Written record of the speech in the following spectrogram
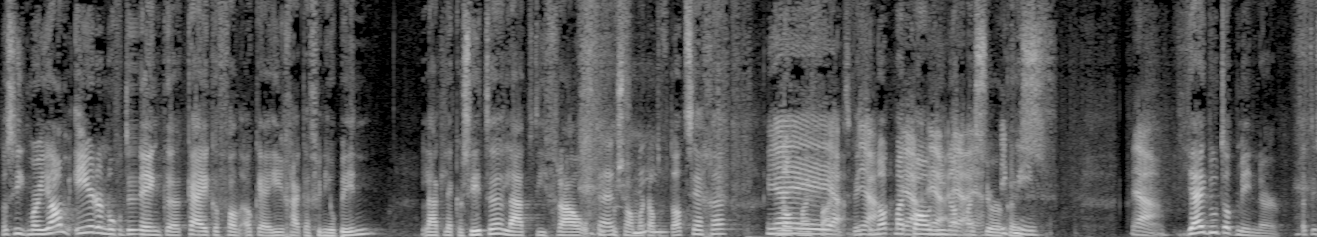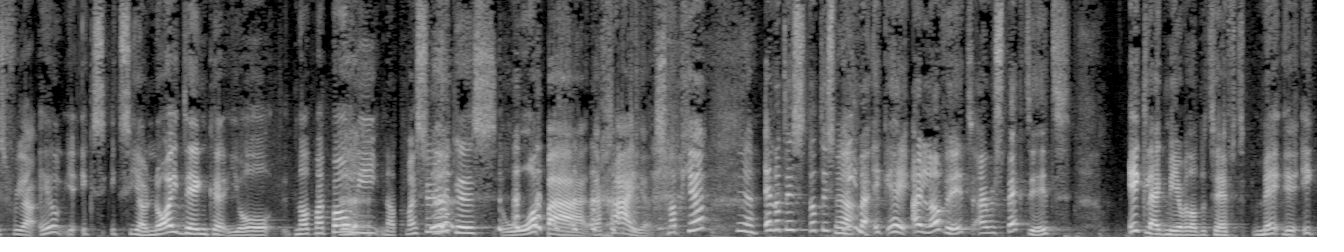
Dan zie ik Marjam eerder nog denken, kijken van, oké, okay, hier ga ik even niet op in. Laat lekker zitten. Laat die vrouw of die persoon maar dat of dat zeggen. Ja, not my fight. ja, Weet je, not my pony, not my circus. Ik niet. Ja. Jij doet dat minder. Het is voor jou heel. Ik, ik zie jou nooit denken, joh, not my pony, not my circus. Hoppa, daar ga je. Snap je? Ja. En dat is, dat is Ja. prima. Ik, hey, I love it. I respect it. Ik lijk meer wat dat betreft. Me, ik,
